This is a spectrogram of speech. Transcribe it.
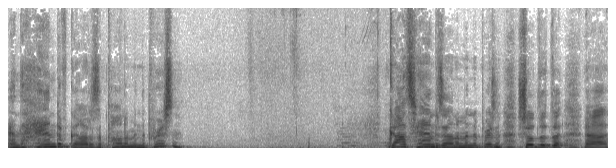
and the hand of God is upon him in the prison. God's hand is on him in the prison. So that the, uh,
